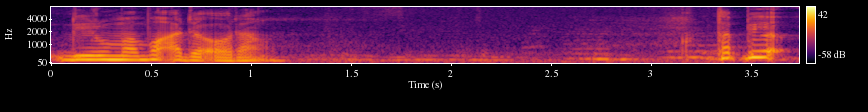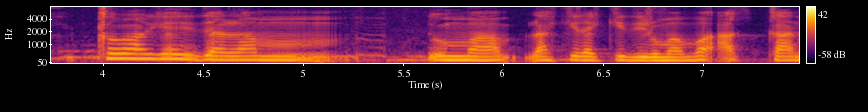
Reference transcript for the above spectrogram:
di rumahmu ada orang. Tapi keluarga di dalam rumah laki-laki di rumahmu akan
